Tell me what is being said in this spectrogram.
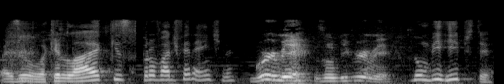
Mas o, aquele lá quis provar diferente, né? Gourmet, zumbi gourmet. Zumbi hipster.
